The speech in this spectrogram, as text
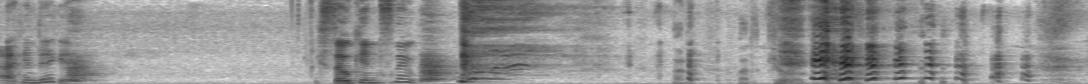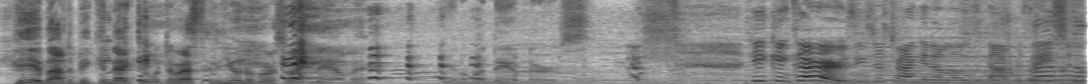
I can dig it. So can Snoop. About to, about to kill him. he about to be connected with the rest of the universe right now, man. Get on my damn nerves. he concurs. He's just trying to get in on this conversation.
